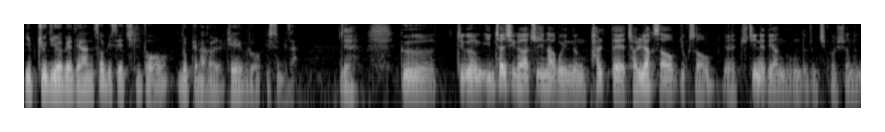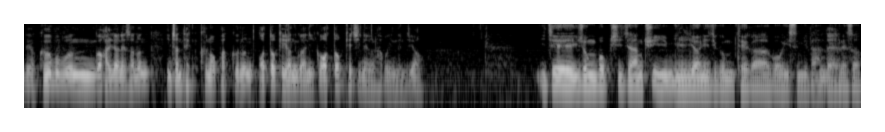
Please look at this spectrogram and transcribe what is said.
입주 기업에 대한 서비스의 질도 높여나갈 계획으로 있습니다. 네. 그 지금 인천시가 추진하고 있는 8대 전략 사업 육성 예, 추진에 대한 부분도 좀 짚어 주셨는데요. 그 부분과 관련해서는 인천 테크노파크는 어떻게 연관이 있고 어떻게 진행을 하고 있는지요? 이제 유정복 시장 취임 1년이 지금 돼가고 있습니다. 네. 그래서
